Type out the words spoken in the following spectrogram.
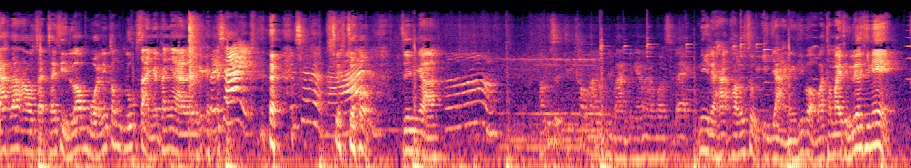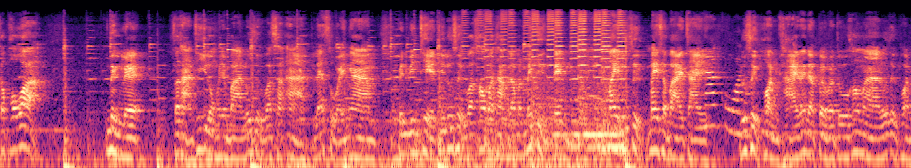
ยักษ์แล้วเอาสายสิญจนรอบหัวนี่ต้องลุกใส่กันทั้งงานเลยไม่ใช่ ไม่ใช่แบบนั้นโจ้จริงเหรอเออความรู้สึกที่เข้ามาโรงพยาบาลเป็นไงบ้างครับความรู้สึกแรกนี่แหละฮะความรู้สึกอีกอย่างหนึ่งที่บอกว่าทำไมถึงเลือกที่นี่ ก็เพราะว่าหนึ่งเลยสถานที่โรงพยาบาลรู้สึกว่าสะอาดและสวยงาม เป็นวินเทจที่รู้สึกว่าเข้ามาทำแล้วมันไม่ตื่นเต้น ไม่รู้สึกไม่สบายใจ น่ากลัว รู้สึกผ่อนคลายตั้งแต่เปิดประตูเข้ามารู้สึกผ่อน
